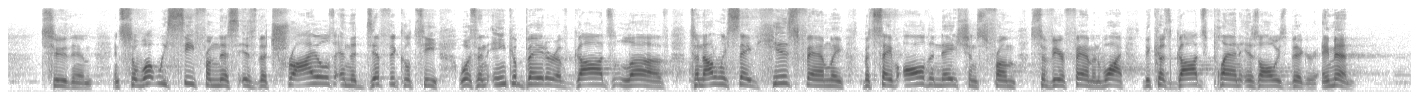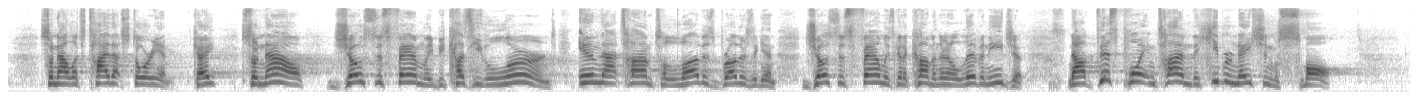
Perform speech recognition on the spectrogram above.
to them. And so, what we see from this is the trials and the difficulty was an incubator of God's love to not only save his family, but save all the nations from severe famine. Why? Because God's plan is always bigger. Amen. So, now let's tie that story in, okay? So, now Joseph's family, because he learned in that time to love his brothers again, Joseph's family is going to come and they're going to live in Egypt. Now, at this point in time, the Hebrew nation was small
